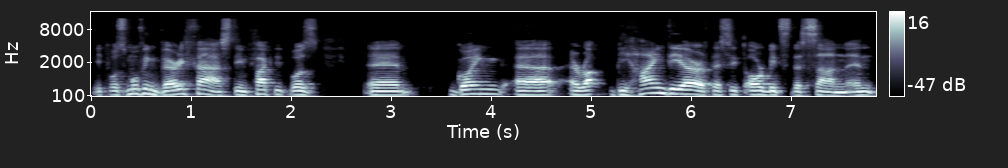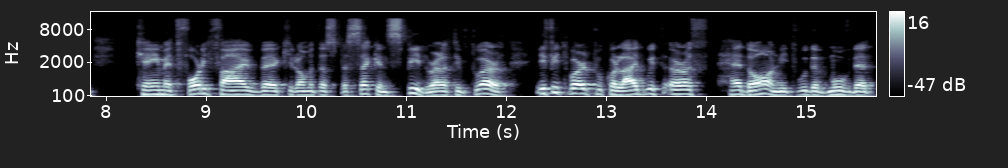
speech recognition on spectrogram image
it was moving very fast. In fact, it was um, going uh, behind the Earth as it orbits the sun. And came at 45 uh, kilometers per second speed relative to Earth. If it were to collide with Earth head on, it would have moved at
